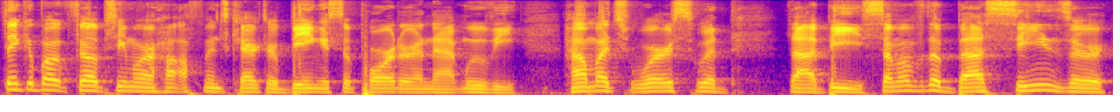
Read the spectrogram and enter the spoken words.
Think about Philip Seymour Hoffman's character being a supporter in that movie. How much worse would that be? Some of the best scenes are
